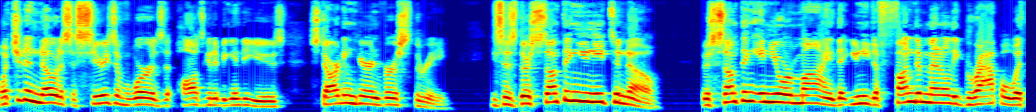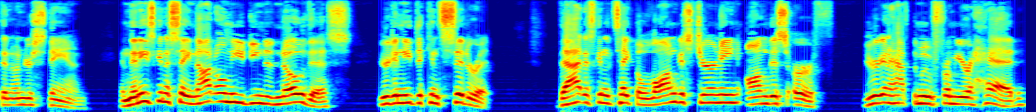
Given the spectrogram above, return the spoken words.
I want you to notice a series of words that Paul's going to begin to use starting here in verse three. He says, there's something you need to know. There's something in your mind that you need to fundamentally grapple with and understand. And then he's going to say, not only do you need to know this, you're going to need to consider it. That is going to take the longest journey on this earth. You're going to have to move from your head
